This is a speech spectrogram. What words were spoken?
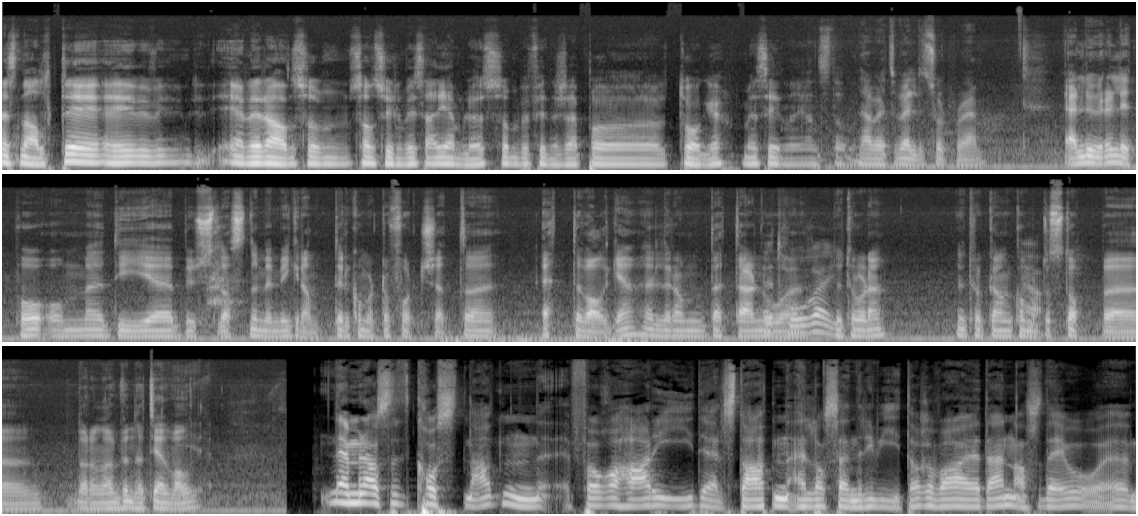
nesten alltid en eller annen som sannsynligvis er hjemløs, som befinner seg på toget med sine gjenstander. Det har blitt et veldig stort problem. Jeg lurer litt på om eh, de eh, busslastene med migranter kommer til å fortsette etter valget, eller om dette er noe tror Du tror det? Du tror ikke han kommer ja. til å stoppe når han har vunnet gjenvalg? Nei, men altså, kostnaden for å ha de i delstaten eller sende de videre, hva er den? Altså, det er jo eh,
